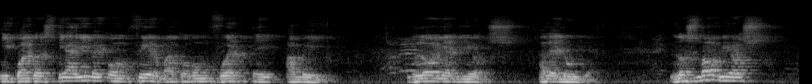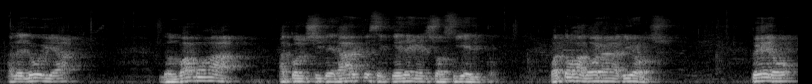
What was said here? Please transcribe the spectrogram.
y cuando esté ahí me confirma con un fuerte amén. Gloria a Dios. Aleluya. Los novios, aleluya, los vamos a, a considerar que se queden en su asiento. ¿Cuántos adoran a Dios? Pero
